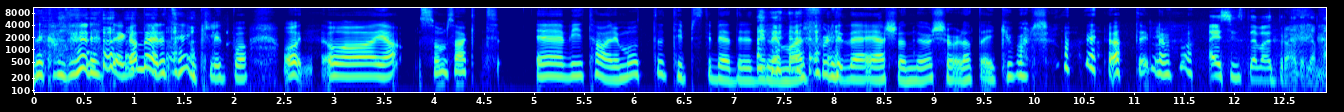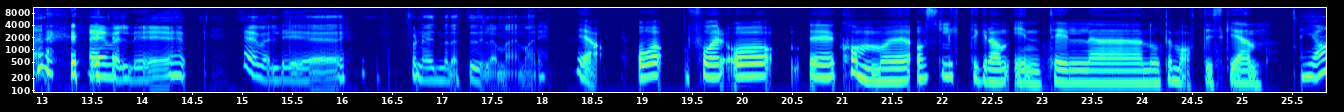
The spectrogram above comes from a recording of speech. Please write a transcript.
Det kan dere, det kan dere tenke litt på. Og, og ja, som sagt, eh, vi tar imot tips til bedre dilemmaer, fordi det, jeg skjønner jo sjøl at det ikke var så bra dilemma. Jeg syns det var et bra dilemma. Jeg er veldig, jeg er veldig fornøyd med dette dilemmaet, Mari. Ja. Og for å eh, komme oss litt grann inn til eh, noe tematisk igjen. Ja,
